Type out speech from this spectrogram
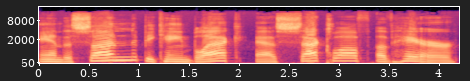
and the sun became black as sackcloth of hair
